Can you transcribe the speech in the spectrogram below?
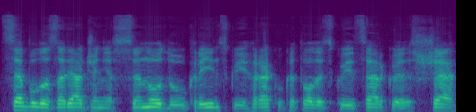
Це було зарядження синоду Української греко-католицької церкви ще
